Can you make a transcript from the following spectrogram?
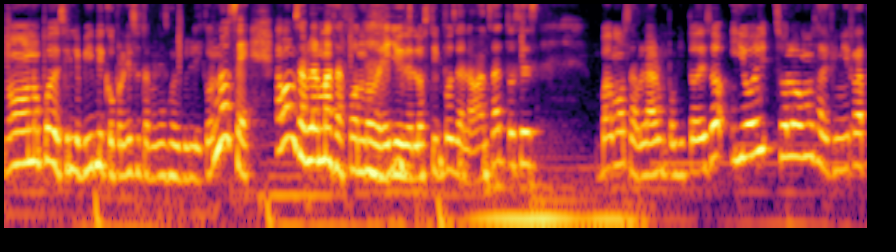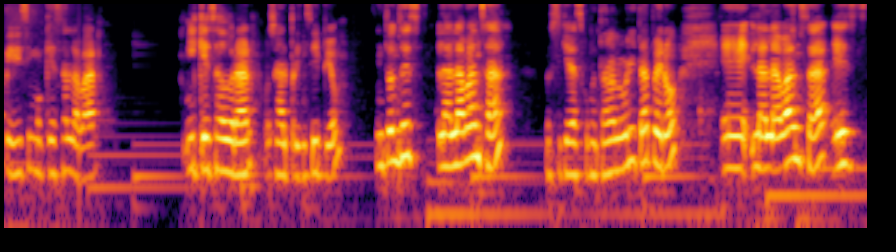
no, no puedo decirle bíblico porque eso también es muy bíblico. No sé, vamos a hablar más a fondo de ello y de los tipos de alabanza. Entonces, vamos a hablar un poquito de eso. Y hoy solo vamos a definir rapidísimo qué es alabar y qué es adorar, o sea, al principio. Entonces, la alabanza, no sé si quieras comentar algo ahorita, pero eh, la alabanza es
